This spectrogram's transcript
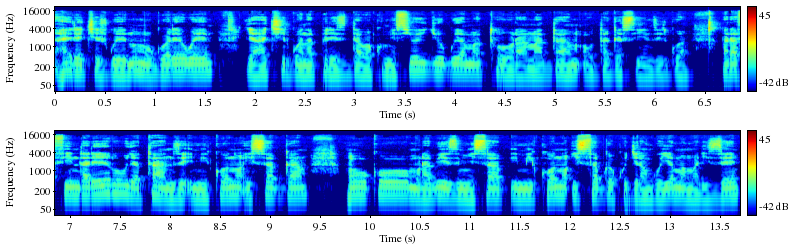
aherekejwe n'umugore we yakirwa na perezida wa komisiyo y'igihugu y'amatora madamu Oda Gasinzirwa. Barafinda rero yatanze imikono isabwa nk'uko murabizi imikono isabwa kugira ngo yiyamamarize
